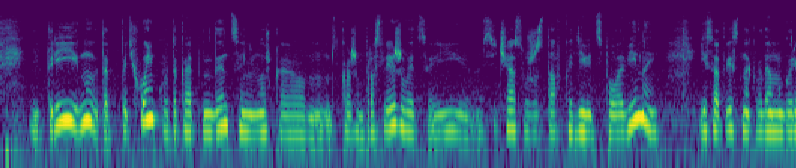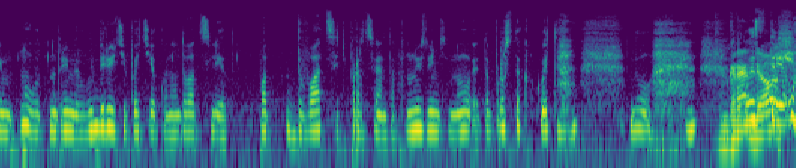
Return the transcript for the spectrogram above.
и 3, ну, и так потихоньку такая тенденция немножко, скажем, прослеживается, и сейчас уже ставка 9,5, и, соответственно, когда мы говорим, ну, вот, например, вы берете ипотеку на 20 лет под 20%, ну, извините, ну, это просто какой-то, ну, Грабеж. выстрел,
